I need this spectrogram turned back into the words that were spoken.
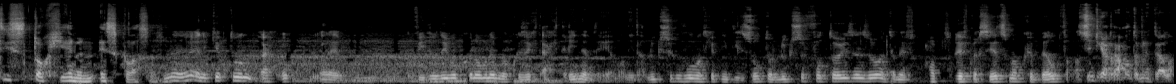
het is toch geen S-klasse. Nee, en ik heb toen ach, ook, allee, een video die we opgenomen hebben, ook gezegd, achterin heb je helemaal niet dat luxe gevoel, want je hebt niet die zotte luxe fauteuils en zo. En toen heeft. Toen heeft Mercedes me ook gebeld van, zit je allemaal te vertellen?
